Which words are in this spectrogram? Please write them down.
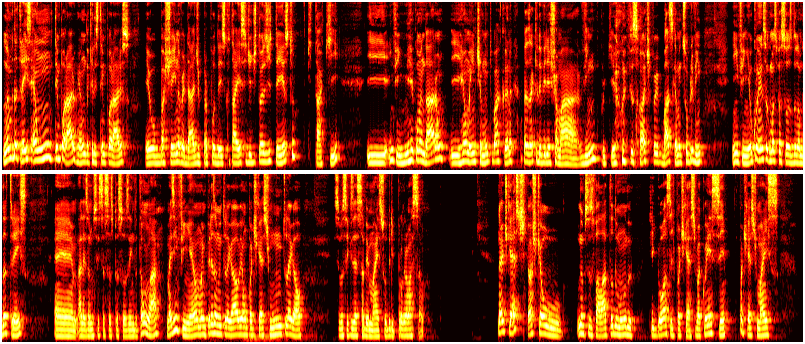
Lambda 3 é um temporário, é um daqueles temporários. Eu baixei, na verdade, para poder escutar esse de editores de texto, que tá aqui. E, enfim, me recomendaram e realmente é muito bacana, apesar que deveria chamar Vim, porque o episódio foi basicamente sobre Vim. Enfim, eu conheço algumas pessoas do Lambda 3, é, aliás, eu não sei se essas pessoas ainda estão lá, mas enfim, é uma empresa muito legal e é um podcast muito legal se você quiser saber mais sobre programação. Nerdcast, eu acho que é o. Não preciso falar, todo mundo que gosta de podcast vai conhecer. Podcast mais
